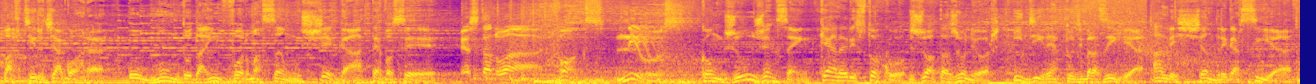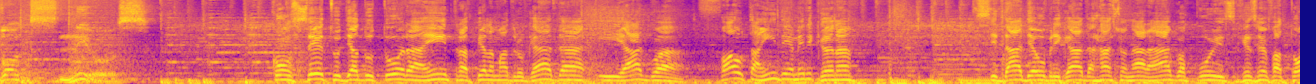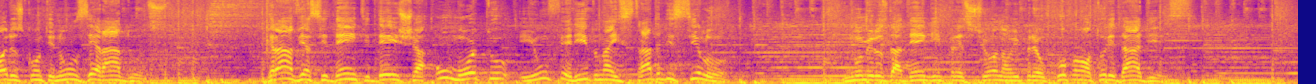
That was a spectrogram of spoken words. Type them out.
A partir de agora, o mundo da informação chega até você. Está no ar, Fox News. Com Ju Jensen, Keller Estocco, J. Júnior e direto de Brasília, Alexandre Garcia. Fox News. Conceito de adutora entra pela madrugada e água falta ainda em Americana. Cidade é obrigada a racionar a água, pois reservatórios continuam zerados. Grave acidente deixa um morto e um ferido na estrada de Silo. Números da dengue impressionam e preocupam autoridades.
